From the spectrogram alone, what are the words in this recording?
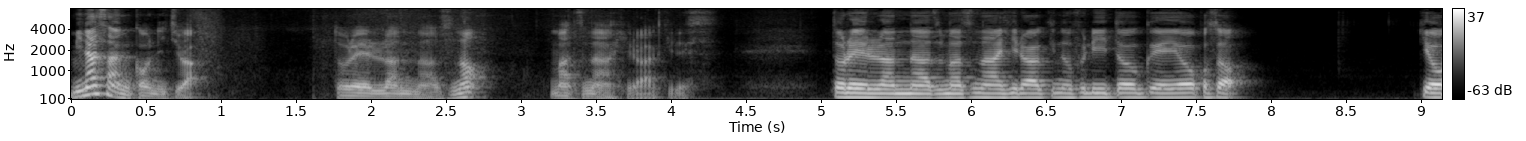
皆さんこんにちは。トレイルランナーズの松永博明です。トレイルランナーズ松永博明のフリートークへようこそ。今日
